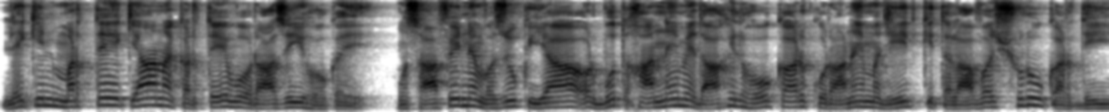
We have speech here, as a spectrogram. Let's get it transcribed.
لیکن مرتے کیا نہ کرتے وہ راضی ہو گئے۔ مسافر نے وضو کیا اور بت خانے میں داخل ہو کر قرآن مجید کی تلاوت شروع کر دی۔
